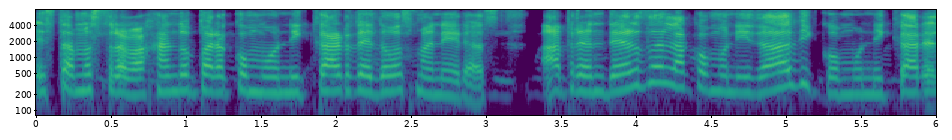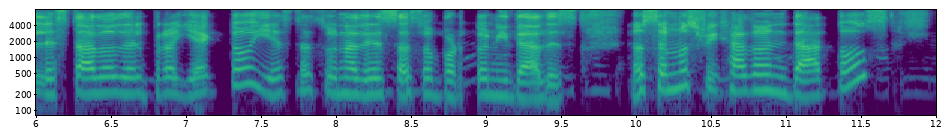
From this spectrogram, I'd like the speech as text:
Estamos trabajando para comunicar de dos maneras, aprender de la comunidad y comunicar el estado del proyecto y esta es una de esas oportunidades. Nos hemos fijado en datos,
